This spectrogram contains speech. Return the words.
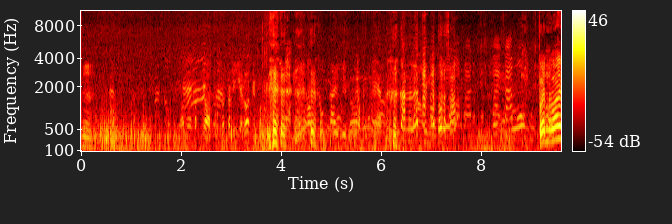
เนี่ยเอาแม่นบักหยอกลอตเตอรี่อะรถเป็นบ่เอาซุ่มไก่ทิ่มแล้วแม่นคือกันนั่นแหละทิ่มกับโทรศัพท์เพิ่นเว้ย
